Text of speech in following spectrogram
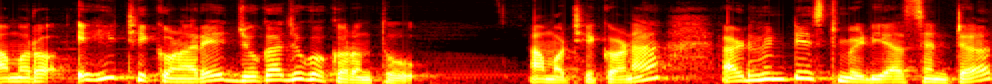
ଆମର ଏହି ଠିକଣାରେ ଯୋଗାଯୋଗ କରନ୍ତୁ। ଆମ ଠିକଣା advantage media centre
